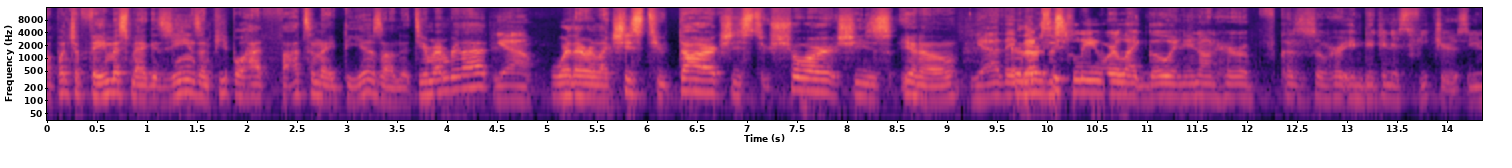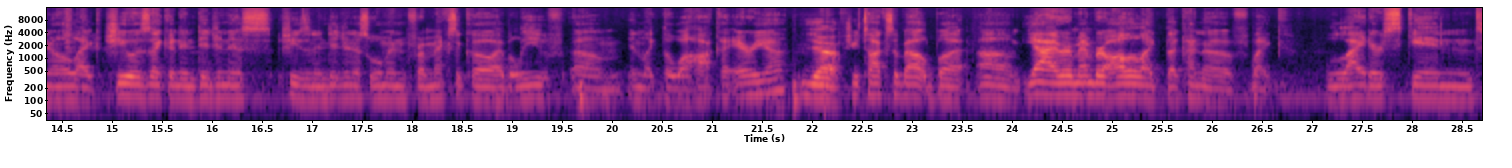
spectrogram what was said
a bunch of famous magazines, and people had thoughts and ideas on it. Do you remember that? yeah Where they were like, "She's too dark. She's too short. She's, you know, yeah they was this- basically were like going in on her because of her indigenous features you know like she was like an indigenous she's an indigenous woman from mexico i believe um in like the oaxaca area yeah, she talks about but um yeah i remember all of like the kind of like lighter skinned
